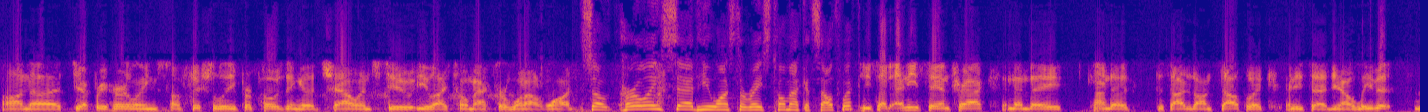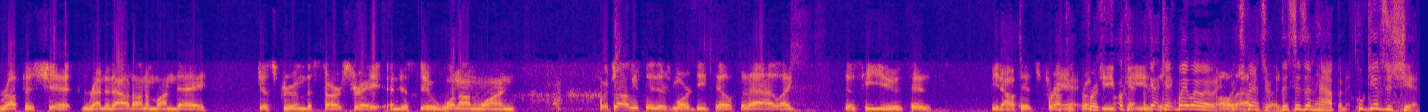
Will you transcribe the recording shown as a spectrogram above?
on uh, Jeffrey Herlings officially proposing a challenge to Eli Tomac for one on one. So Hurling said he wants to race Tomac at Southwick. He said any sand track, and then they kind of decided on Southwick, and he said, you know, leave it rough as shit, rent it out on a Monday, just groom the start straight, and just do one on one. Which obviously there's more details to that. Like, does he use his, you know, his frame Okay, from first, GPs? okay, okay, okay, wait, wait, wait, wait. Spencer. Like- This isn't happening. Who gives a shit?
